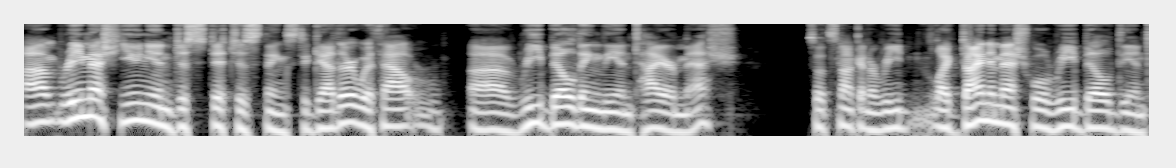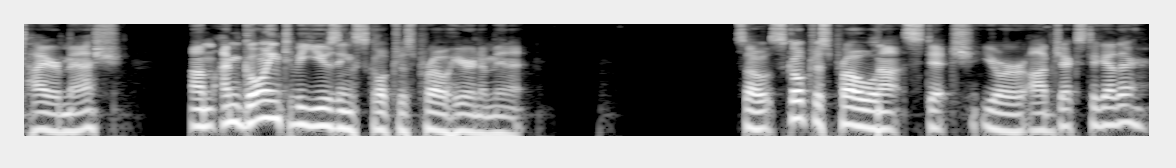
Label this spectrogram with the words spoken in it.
Um, remesh union just stitches things together without uh, rebuilding the entire mesh. So it's not going to read, like Dynamesh will rebuild the entire mesh. Um, I'm going to be using Sculptris Pro here in a minute. So Sculptris Pro will not stitch your objects together.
